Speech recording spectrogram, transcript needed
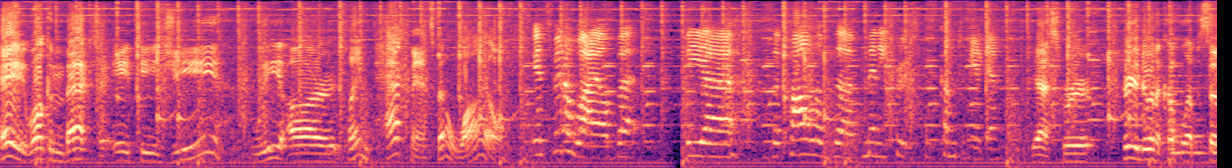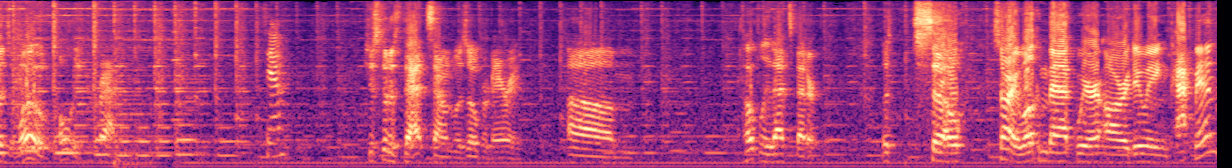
Hey, welcome back to APG. We are playing Pac-Man. It's been a while. It's been a while, but the uh, the call of the many troops has come to me again. Yes, we're figured doing a couple episodes. Whoa, holy crap! Sam, Just noticed that sound was overbearing. Um, hopefully that's better. So, sorry. Welcome back. We are doing Pac-Man.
